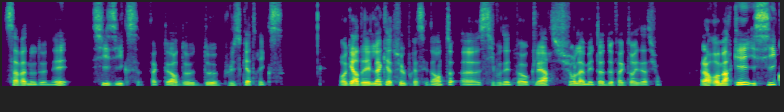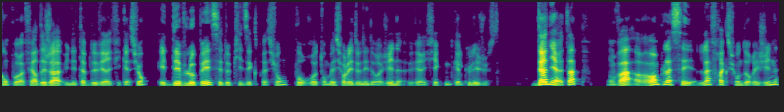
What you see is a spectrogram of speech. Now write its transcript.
ça va nous donner 6x facteur de 2 plus 4x. Regardez la capsule précédente euh, si vous n'êtes pas au clair sur la méthode de factorisation. Alors remarquez ici qu'on pourrait faire déjà une étape de vérification et développer ces deux petites expressions pour retomber sur les données d'origine, vérifier que notre calcul est juste. Dernière étape, on va remplacer la fraction d'origine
